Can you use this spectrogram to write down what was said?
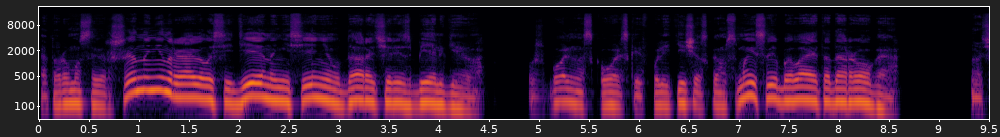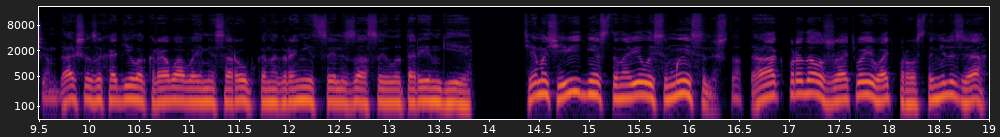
которому совершенно не нравилась идея нанесения удара через Бельгию. Уж больно скользкой в политическом смысле была эта дорога. Но чем дальше заходила кровавая мясорубка на границе Эльзаса и Лотарингии, тем очевиднее становилась мысль, что так продолжать воевать просто нельзя.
